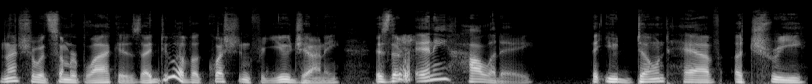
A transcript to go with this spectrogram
I'm not sure what summer black is. I do have a question for you, Johnnie. Is there any holiday that you don't have a tree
